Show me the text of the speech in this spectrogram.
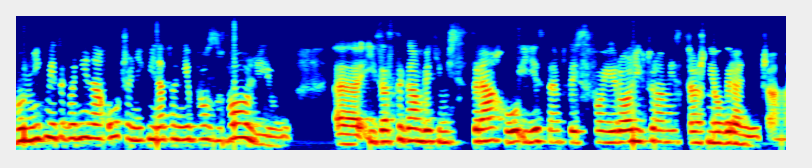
Bo nikt mnie tego nie nauczył, nikt mi na to nie pozwolił. E, I zastygam w jakimś strachu i jestem w tej swojej roli, która mnie strasznie ogranicza.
